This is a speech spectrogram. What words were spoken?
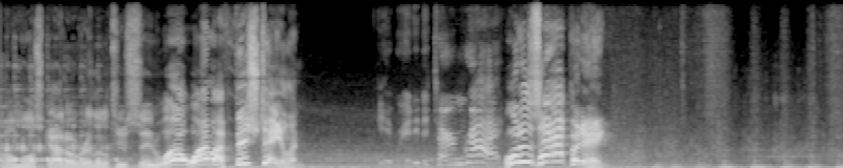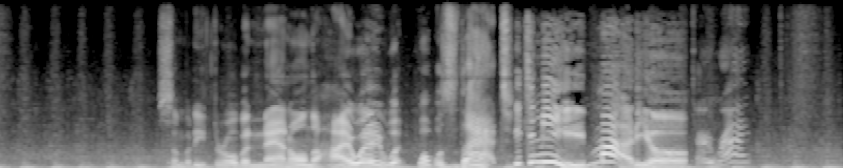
Almost got over a little too soon. Whoa, why am I fishtailing? Get ready to turn right. What is happening? Somebody throw a banana on the highway? What what was that? It's me, Mario. Turn right.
